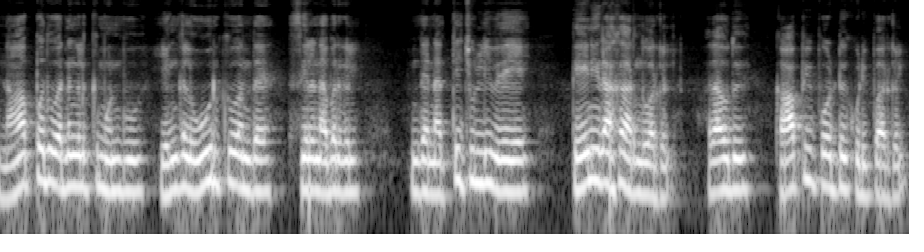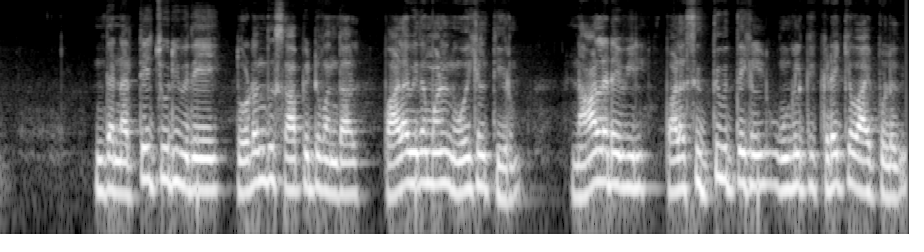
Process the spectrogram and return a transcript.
நாற்பது வருடங்களுக்கு முன்பு எங்கள் ஊருக்கு வந்த சில நபர்கள் இந்த நத்தைச்சுள்ளி விதையை தேநீராக அருந்துவார்கள். அதாவது காப்பி போட்டு குடிப்பார்கள். இந்த நத்தைச்சூரி விதையை தொடர்ந்து சாப்பிட்டு வந்தால் பலவிதமான நோய்கள் தீரும். நாளடைவில் பல சித்து வித்தைகள் உங்களுக்கு கிடைக்க வாய்ப்புள்ளது.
